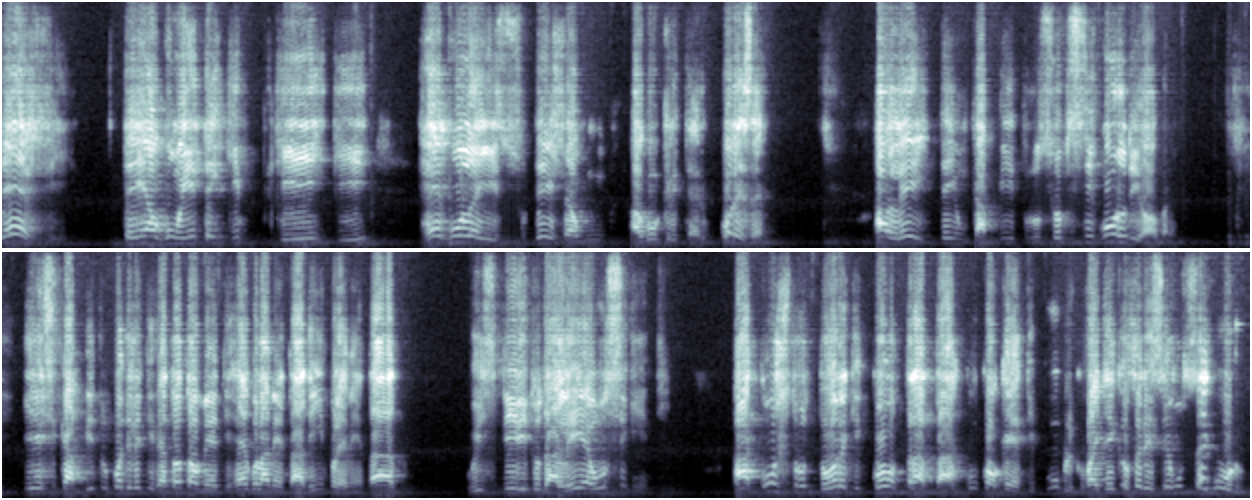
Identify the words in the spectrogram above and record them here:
deve ter algum item que, que, que regula isso, deixa algum, algum critério. Por exemplo, a lei tem um capítulo sobre seguro de obra. E esse capítulo, quando ele estiver totalmente regulamentado e implementado, o espírito da lei é o seguinte: a construtora que contratar com qualquer ente público vai ter que oferecer um seguro.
